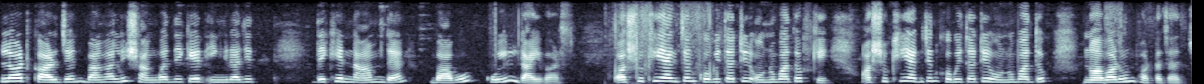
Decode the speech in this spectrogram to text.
লর্ড কার্জন, বাঙালি সাংবাদিকের ইংরাজি দেখে নাম দেন বাবু কুইল ডাইভার্স। অসুখী একজন কবিতাটির অনুবাদককে অসুখী একজন কবিতাটির অনুবাদক নবারুণ ভট্টাচার্য।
